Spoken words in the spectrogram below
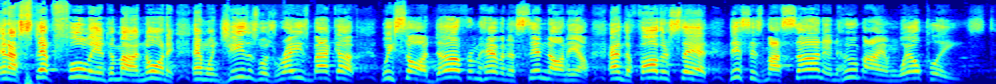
and I step fully into my anointing. And when Jesus was raised back up, we saw a dove from heaven ascend on him. And the Father said, This is my Son in whom I am well pleased.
